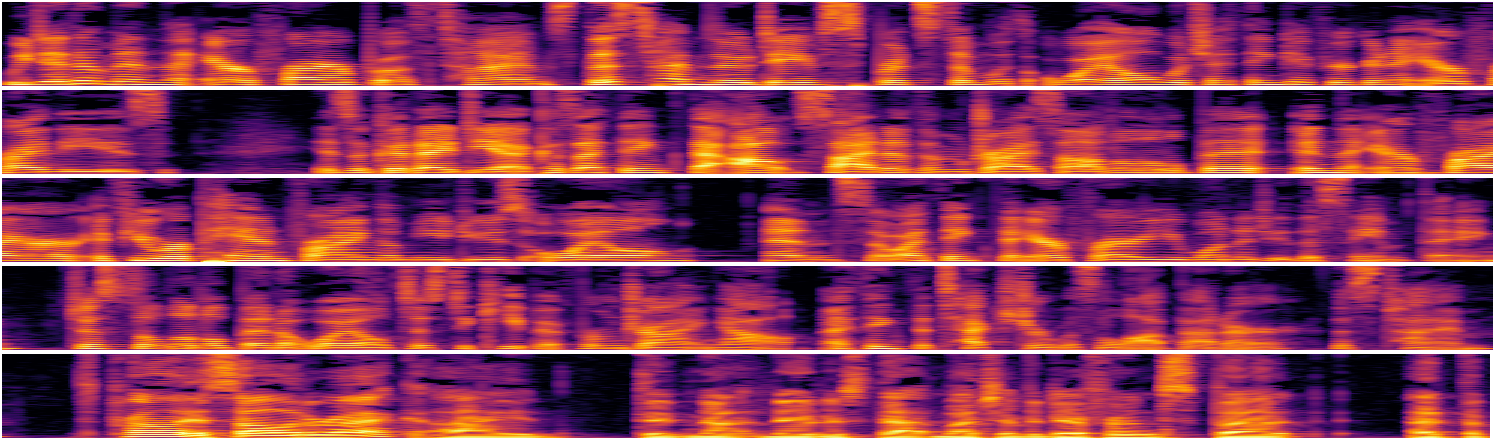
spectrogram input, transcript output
We did them in the air fryer both times. This time, though, Dave spritzed them with oil, which I think if you're going to air fry these is a good idea because I think the outside of them dries out a little bit in the air fryer. If you were pan frying them, you'd use oil. And so I think the air fryer, you want to do the same thing. Just a little bit of oil just to keep it from drying out. I think the texture was a lot better this time. It's probably a solid rack. I did not notice that much of a difference, but at the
